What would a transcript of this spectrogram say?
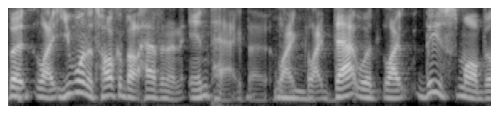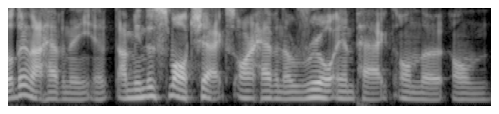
But like you want to talk about having an impact though. Like mm-hmm. like that would like these small bills they're not having any I mean these small checks aren't having a real impact on the on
